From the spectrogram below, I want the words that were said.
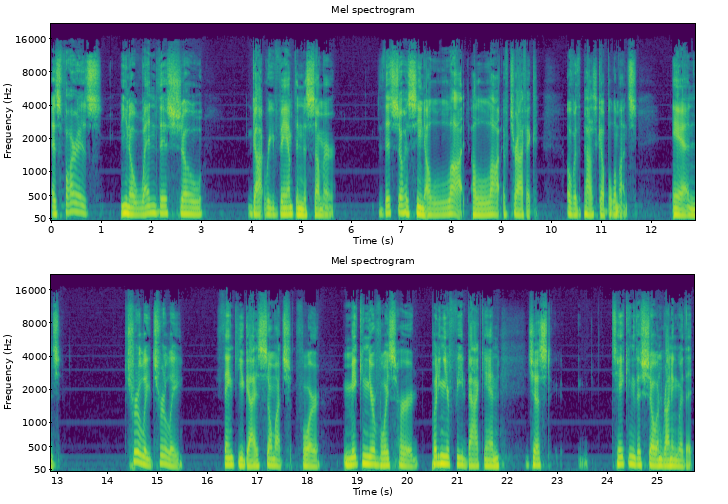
as far as, you know, when this show got revamped in the summer, this show has seen a lot, a lot of traffic over the past couple of months. And truly, truly, thank you guys so much for making your voice heard, putting your feedback in, just taking the show and running with it.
